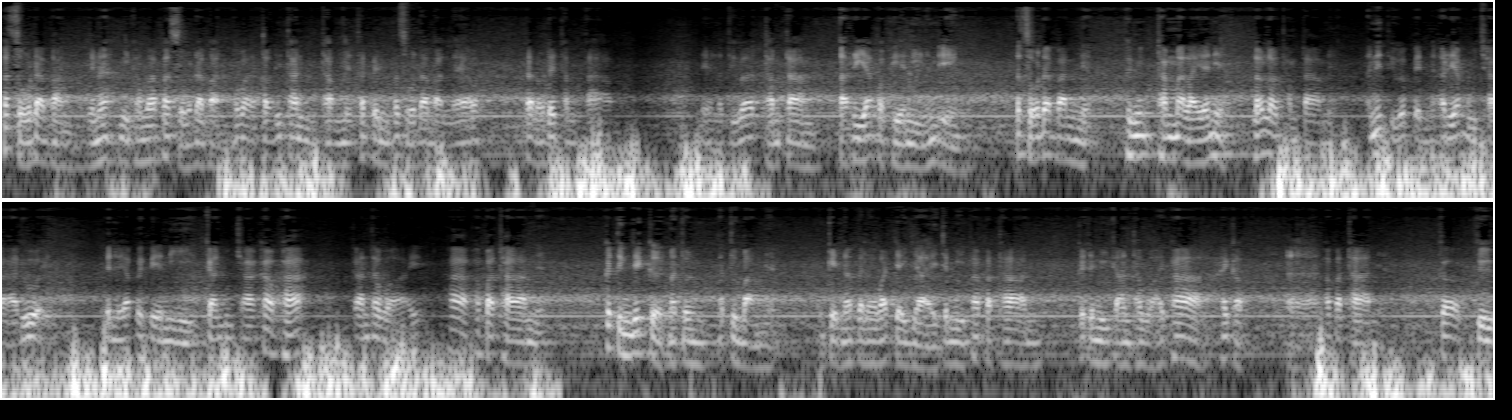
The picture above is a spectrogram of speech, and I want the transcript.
พระโสดาบันเห็นไหมมีคำว่าพระโสดาบันเพราะว่าตอนที่ท่านทำเนี่ยท่านเป็นพระโสดาบันแล้ว ถ้าเราได้ทำตามเนี่ยเราถือว่าทำตามอริยประเพณีนั่นเอง พระโสดาบันเนี่ยพึงทำอะไรเนี่ยแล้วเราทำตามเนี่ยอันนี้ถือว่าเป็นอริยบูชาด้วย เป็นอริยประเพณี การบูชาข้าวพระ การถวายผ้าพระประธานเนี่ยก็จึงได้เกิดมาจนปัจจุบันเนี่ย ตนะเป็นวัดใหญ่ ๆ จะมีพระประธาน ก็จะมีการถวายผ้าให้กับพระประธานเนี่ยก็คือ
